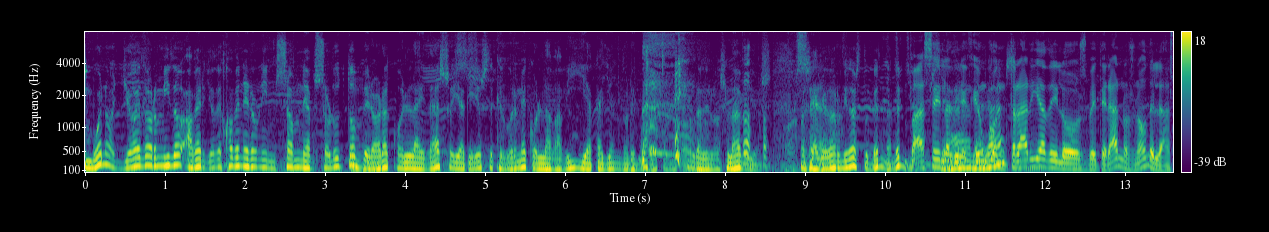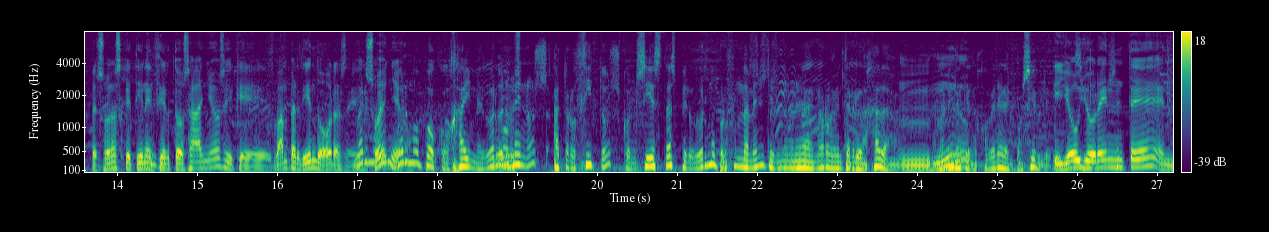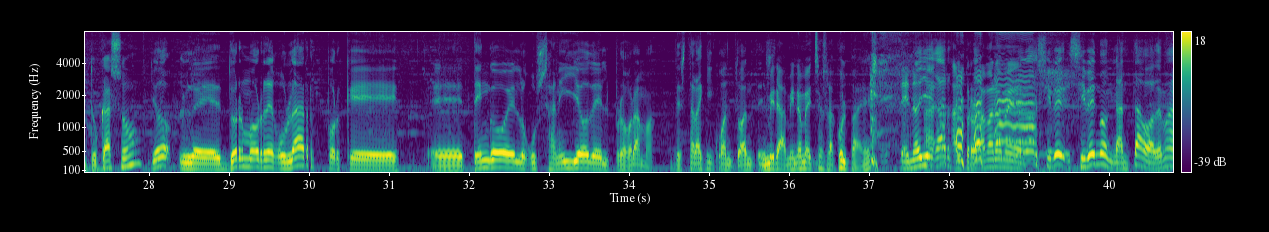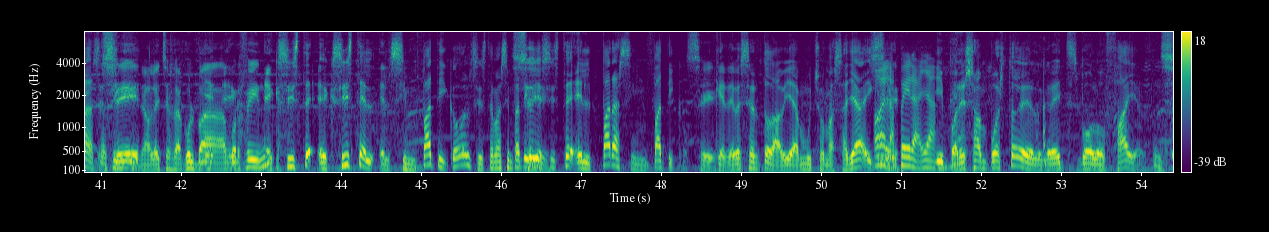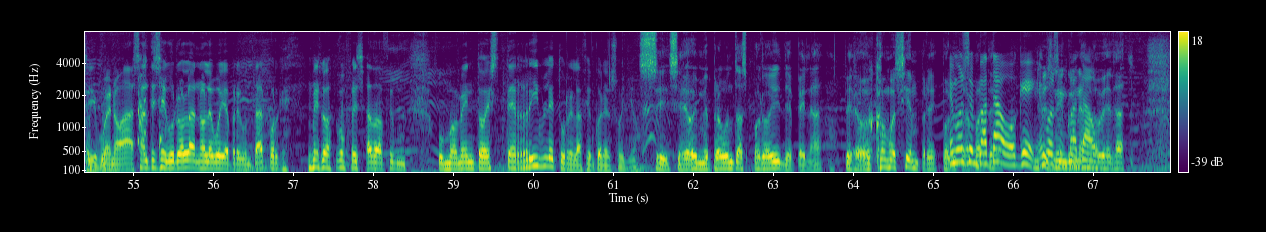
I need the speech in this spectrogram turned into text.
Bueno, yo he dormido, a ver, yo de joven era un insomnio absoluto, pero ahora con la edad soy aquellos de que duerme con la babilla cayéndole por la tonsura de los labios. o, sea, sea, que he dormido estupendamente. Vas O en la dirección contraria de los veteranos, ¿no? De las personas que tienen ciertos años y que van perdiendo horas de Duermo, sueño. duermo poco, Jaime, duermo Duermes- menos, a trocitos, con siestas, pero duermo profundamente de una manera enormemente relajada. De una manera que de joven era imposible. Y yo Así que no sé. Llorente, en tu caso, Yo le duermo regular porque eh, tengo el gusanillo del programa, de estar aquí cuanto antes. mira, a mí no me echas la culpa, ¿eh? de no llegar al programa no me- no, si, ve- si vengo encantado, además. Así sí, que- no le eches la culpa y, eh, por fin. Existe, existe el, el simpático, el sistema simpático, Sí. y existe el parasimpático, Sí. que debe ser todavía mucho más allá. Y, Ah, que- la pera, ya. y por eso han puesto el Great Ball of Fire. Sí, bueno, a Santi Segurola no le voy a preguntar porque me lo ha confesado hace un, un momento. Es terrible tu relación con el sueño. Sí, sí, hoy me preguntas por hoy de pena, pero como siempre. por ¿Hemos parte, empatado o qué? No Hemos es ninguna empatado. novedad.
